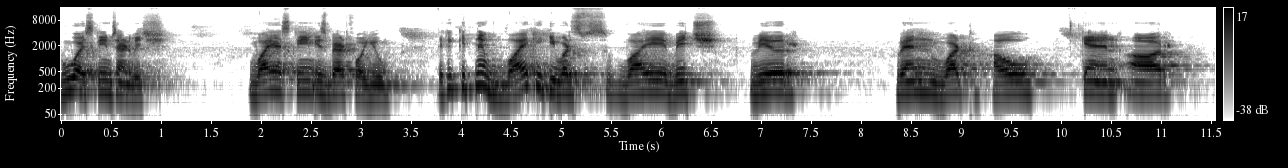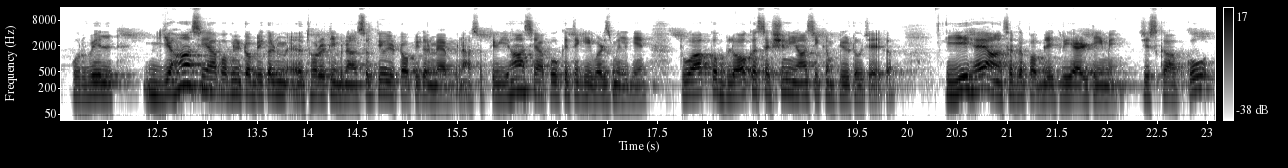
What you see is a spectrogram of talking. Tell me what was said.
who ice cream sandwich why ice cream is bad for you देखिए, कितने वाई के keywords why which where when what how can, are, और विल, यहाँ से आप अपनी टॉपिकल अथॉरिटी बना सकते हो, या टॉपिकल मैप बना सकते हो। यहाँ से आपको कितने कीवर्ड्स मिल गए हैं। तो आपका ब्लॉग का सेक्शन यहाँ से कंप्लीट हो जाएगा। ये है आंसर द पब्लिक रियलिटी में, जिसका आपको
